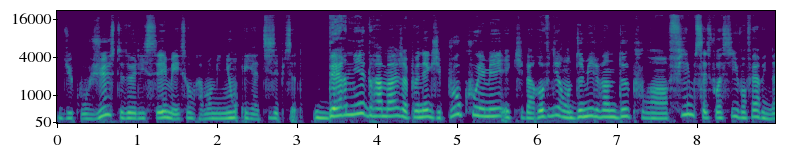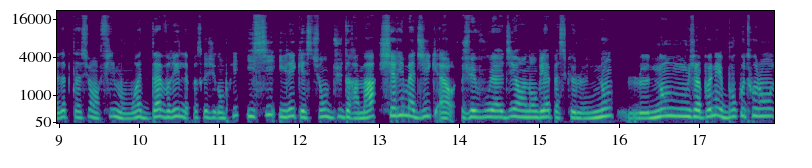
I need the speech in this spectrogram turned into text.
du coup juste de lycée, mais ils sont vraiment mignons et il y a 10 épisodes. Dernier drama japonais que j'ai beaucoup aimé et qui va revenir en 2022 pour un film. Cette fois-ci, ils vont faire une adaptation en film au mois d'avril, d'après ce que j'ai compris. Ici, il est question du drama Cherry Magic. Alors je vais vous la dire en anglais parce que le nom, le nom japonais est beaucoup trop long.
